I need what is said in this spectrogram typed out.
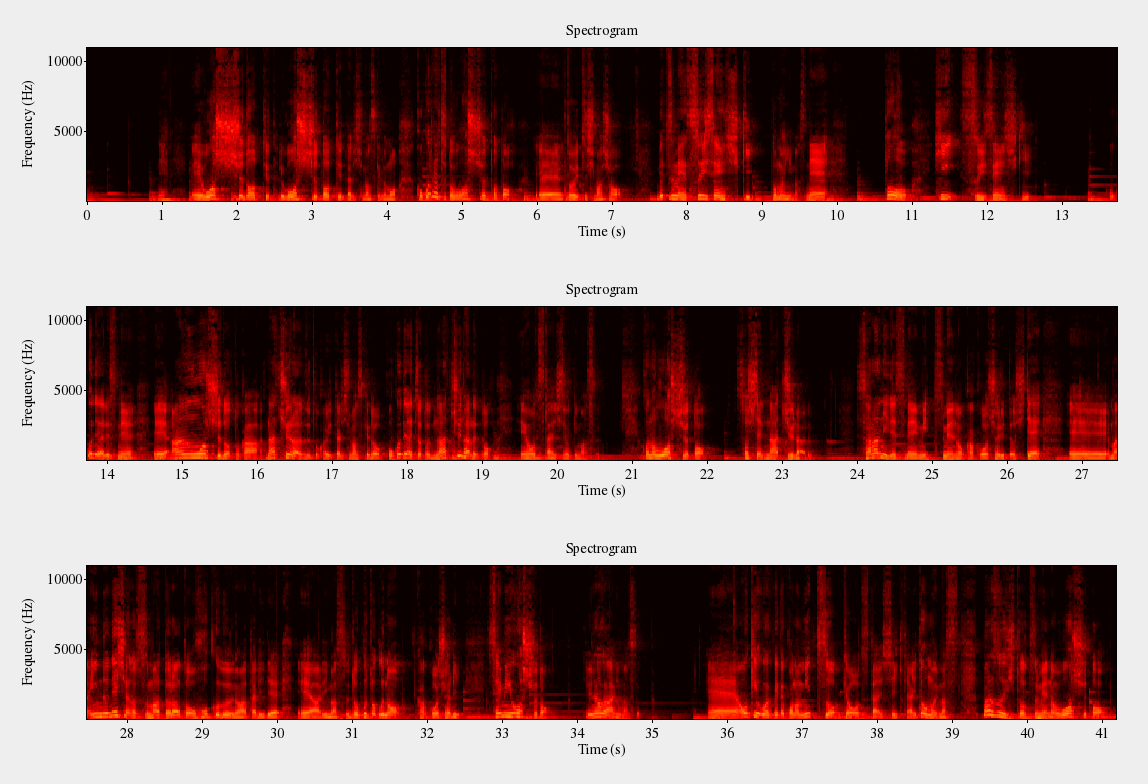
ね、えー、ウォッシュドって言ったり、ウォッシュトって言ったりしますけども、ここではちょっとウォッシュトと、えー、統一しましょう。別名推薦式とも言いますね。と、非推薦式。ここではですね、えー、アンウォッシュドとかナチュラルとか言ったりしますけど、ここではちょっとナチュラルと、えー、お伝えしておきます。このウォッシュと、そしてナチュラル。さらにですね、3つ目の加工処理として、えー、まあ、インドネシアのスマトラ島北部のあたりで、えー、あります独特の加工処理、セミウォッシュというのがあります。えー、大きく分けてこの3つを今日お伝えしていきたいと思います。まず1つ目のウォッシュと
